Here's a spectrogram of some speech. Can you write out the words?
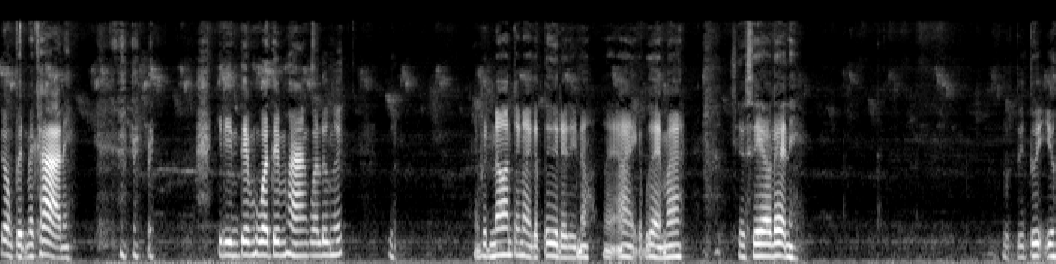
ช่วงเป็นแม่ค้านี่ขี้ดินเต็มหัวเต็มหางกว่าลุงเอ้ยให้เพิ่อนนอนจังไหนก็ตื่นเลยดิเนาะนายอ้ายก็เบื่อมาเซลเซลแล้วนี่ ดูตุยตุยอยู่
